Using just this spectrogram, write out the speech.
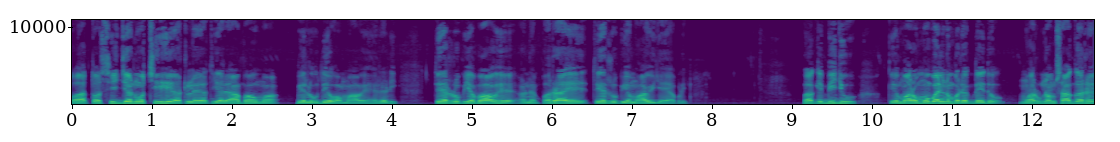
આ તો સિઝન ઓછી છે એટલે અત્યારે આ ભાવમાં બેલું દેવામાં આવે છે. રેડી? તેર રૂપિયા ભાવ છે અને ભરાય તેર રૂપિયામાં આવી જાય આપણી. બાકી બીજું કે મારો મોબાઈલ નંબર એક દઈ દો મારું નામ સાગર છે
